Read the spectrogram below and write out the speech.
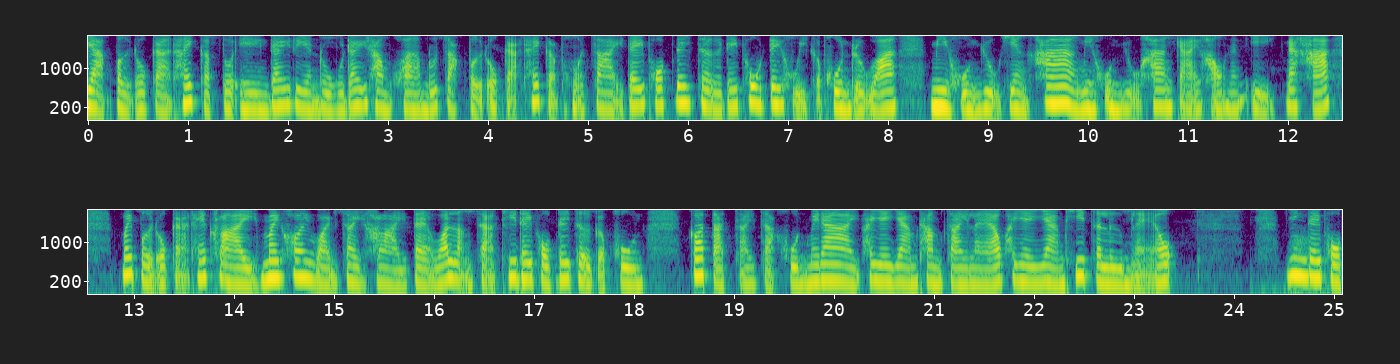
อยากเปิดโอกาสให้กับตัวเองได้เรียนรู้ได้ทำความรู้จักเปิดโอกาสให้กับหัวใจ ได้พบได้เจอได้พูดได้คุยกับคุณหรือว่า มีคุณอยู่เคียงข้าง มีคุณอยู่ข้างกายเขานั่นเองนะคะ ไม่เปิดโอกาสให้ใคร ไม่ค่อยไว้ใจใคร แต่ว่าหลังจากที่ได้พบได้เจอกับคุณ ก็ตัดใจจากคุณไม่ได้ พยายามทำใจแล้ว พยายามที่จะลืมแล้ว ยิ่งได้พบ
